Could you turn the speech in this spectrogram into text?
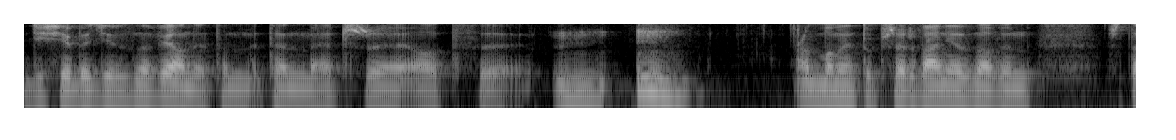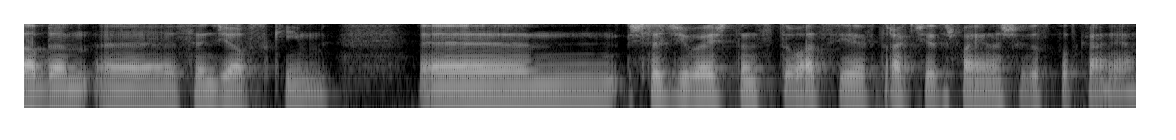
Dzisiaj będzie wznowiony ten, ten mecz od, od momentu przerwania z nowym sztabem sędziowskim. Śledziłeś tę sytuację w trakcie trwania naszego spotkania?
